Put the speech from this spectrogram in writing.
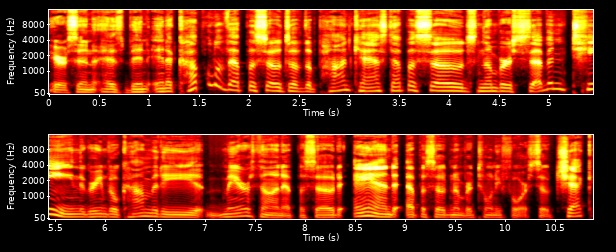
Harrison has been in a couple of episodes of the podcast, episodes number 17, the Greenville Comedy Marathon episode, and episode number 24. So check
